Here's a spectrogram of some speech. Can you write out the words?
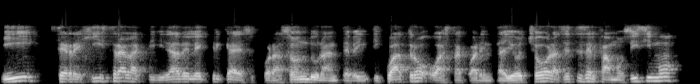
y se registra la actividad eléctrica de su corazón durante 24 o hasta 48 horas. Este es el famosísimo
